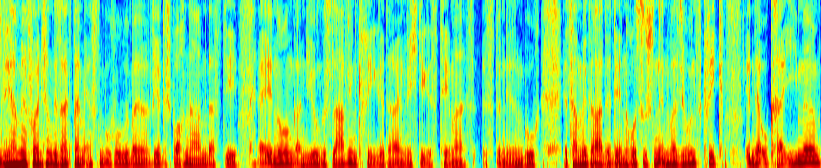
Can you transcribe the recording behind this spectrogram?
Sie haben ja vorhin schon gesagt, beim ersten Buch, worüber wir gesprochen haben, dass die Erinnerung an die Jugoslawienkriege da ein wichtiges Thema ist in diesem Buch. Jetzt haben wir gerade den russischen Invasionskrieg in der Ukraine.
